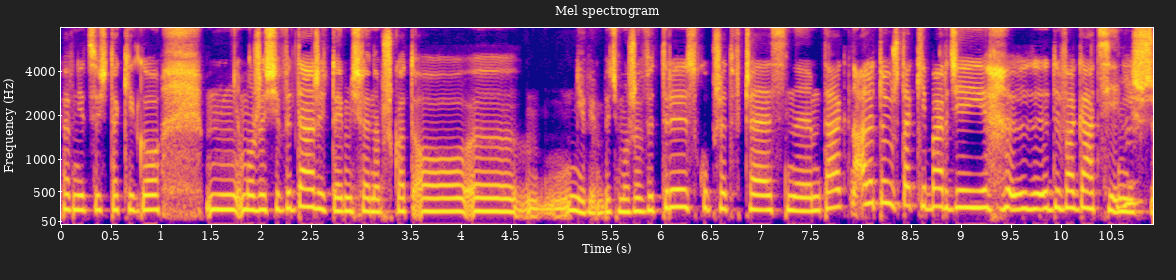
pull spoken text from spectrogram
pewnie coś takiego mm, może się wydarzyć. Tutaj myślę na przykład o, y, nie wiem, być może wytrysku przedwczesnym, tak? No ale to już takie bardziej y, dywagacje mhm. niż,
